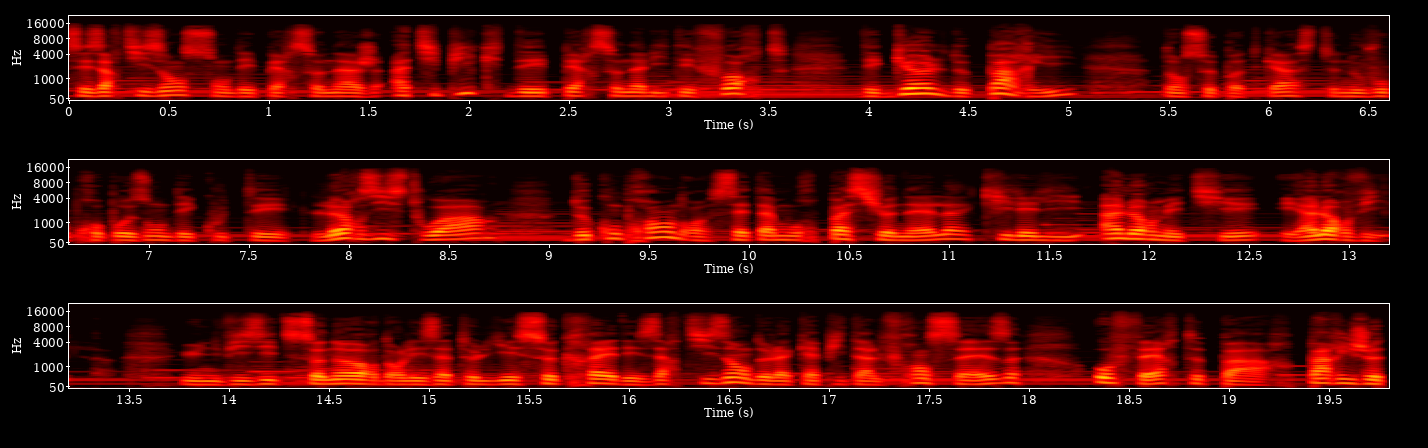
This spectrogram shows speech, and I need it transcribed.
Ces artisans sont des personnages atypiques, des personnalités fortes, des gueules de Paris. Dans ce podcast, nous vous proposons d'écouter leurs histoires, de comprendre cet amour passionnel qui les lie à leur métier et à leur ville. Une visite sonore dans les ateliers secrets des artisans de la capitale française, offerte par Paris Je.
